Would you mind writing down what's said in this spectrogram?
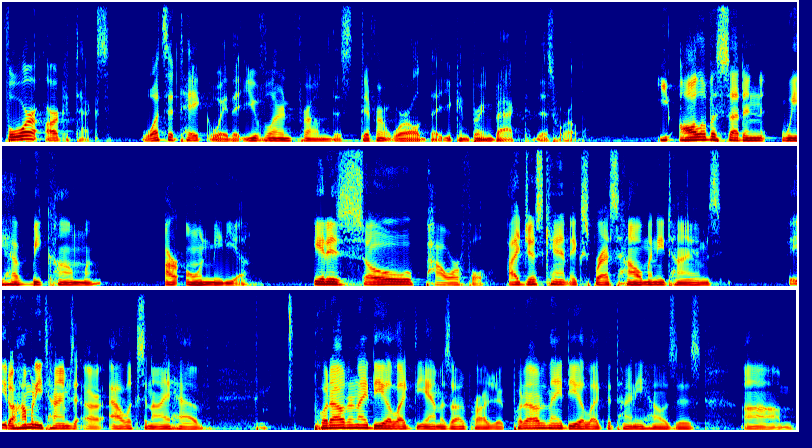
for architects. What's a takeaway that you've learned from this different world that you can bring back to this world? You, all of a sudden, we have become our own media. It is so powerful. I just can't express how many times, you know, how many times uh, Alex and I have put out an idea like the Amazon project, put out an idea like the tiny houses, um,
